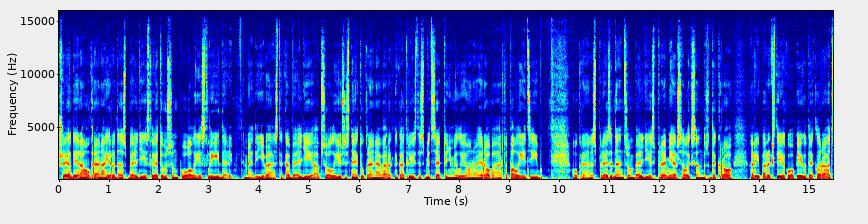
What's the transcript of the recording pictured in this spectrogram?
Šajā dienā Ukrainā ieradās Beļģijas, Lietuvas un Polijas līderi. Mediji vēsta, ka Beļģija apsolījusi sniegt Ukrainai vairāk nekā 37 miljonu eiro vērtu palīdzību. Ukrainas prezidents un Beļģijas premjers Aleksandrs Dekro arī parakstīja kopīgu deklarāciju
